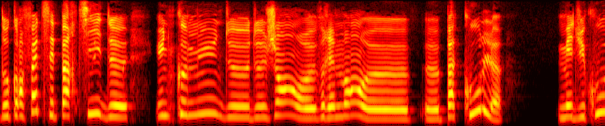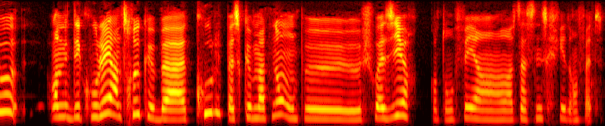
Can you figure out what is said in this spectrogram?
Donc en fait, c'est parti de une commune de gens vraiment pas cool, mais du coup, on est découlé un truc bah, cool parce que maintenant on peut choisir quand on fait un Assassin's Creed en fait.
